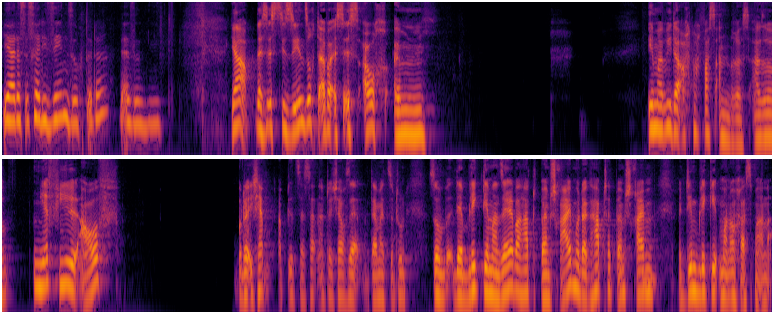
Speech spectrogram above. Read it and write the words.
Ja, das ist ja die Sehnsucht, oder? Also Ja, es ist die Sehnsucht, aber es ist auch ähm, immer wieder auch noch was anderes. Also mir fiel auf, oder ich habe hab jetzt, das hat natürlich auch sehr damit zu tun, so der Blick, den man selber hat beim Schreiben oder gehabt hat beim Schreiben, mit dem Blick geht man auch erstmal an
